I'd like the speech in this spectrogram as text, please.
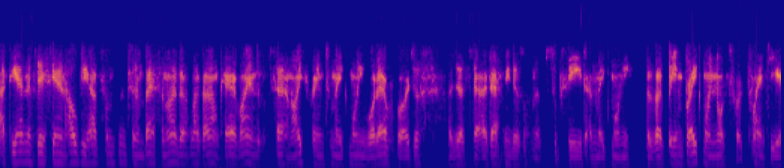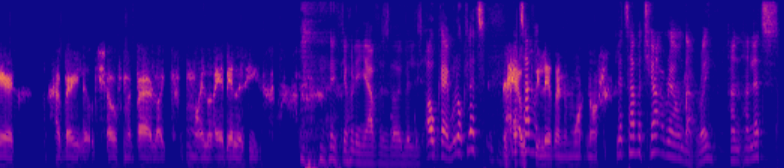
at the end of this year and hopefully have something to invest. And I don't like. I don't care if I end up selling ice cream to make money, whatever. But I just, I just, I definitely just want to succeed and make money because I've been break my nuts for 20 years. and Have very little to show from it, bar like my liabilities, the only thing you have is liabilities. Okay, well look, let's the Let's house have we a- live in, and whatnot. let's have a chat around that, right? And and let's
